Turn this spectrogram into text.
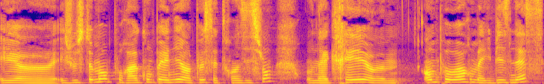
Et, euh, et, justement, pour accompagner un peu cette transition, on a créé euh, Empower My Business,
